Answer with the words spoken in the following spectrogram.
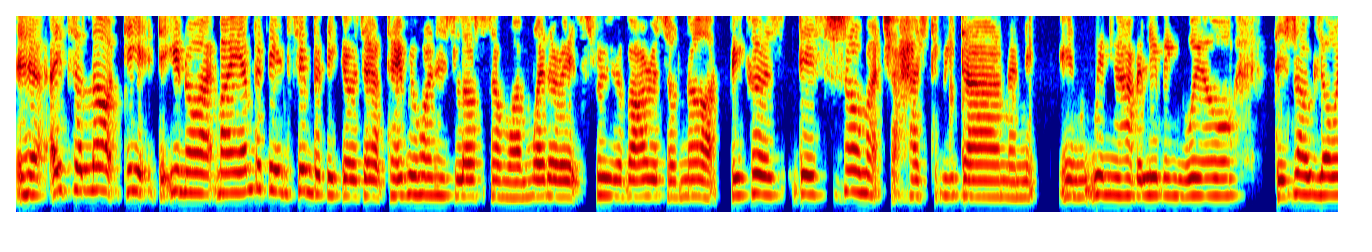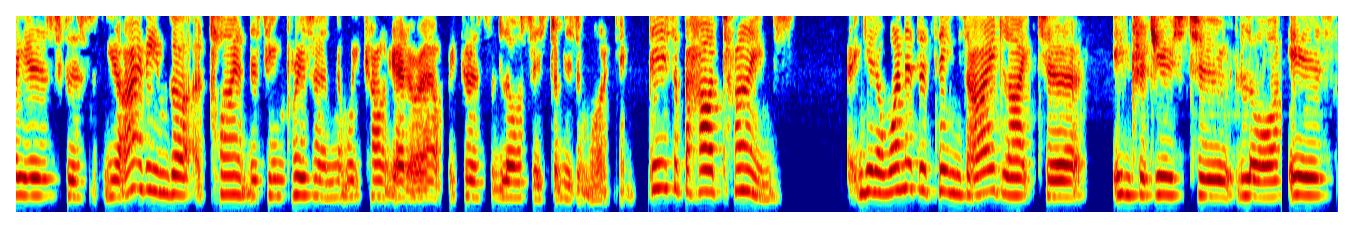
yeah, it's a lot. You know, my empathy and sympathy goes out to everyone who's lost someone, whether it's through the virus or not, because there's so much that has to be done. And in, when you have a living will, there's no lawyers because, you know, I've even got a client that's in prison and we can't get her out because the law system isn't working. These are hard times. You know, one of the things I'd like to introduce to law is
